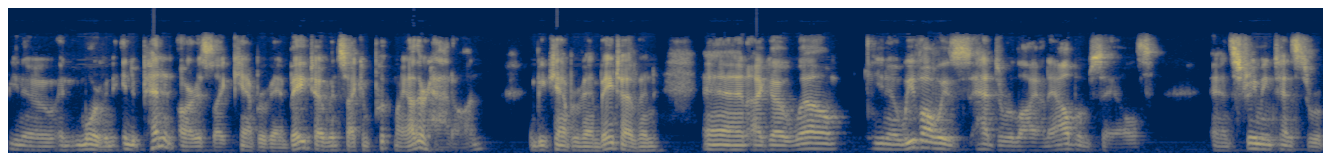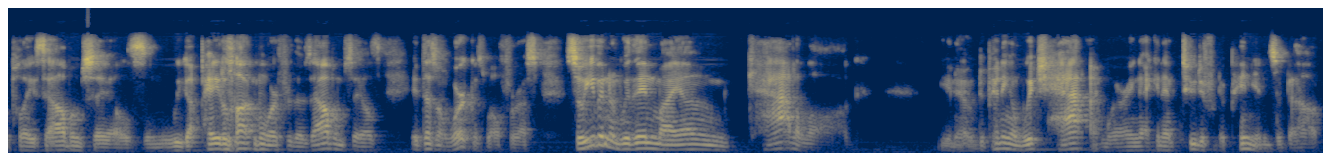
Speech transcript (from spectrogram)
you know and more of an independent artist like Camper Van Beethoven, so I can put my other hat on and be Camper Van Beethoven, and I go well, you know we've always had to rely on album sales and streaming tends to replace album sales and we got paid a lot more for those album sales. It doesn't work as well for us. So even within my own catalog you know depending on which hat i'm wearing i can have two different opinions about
